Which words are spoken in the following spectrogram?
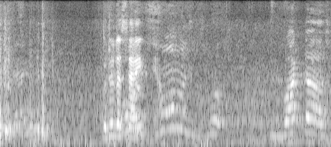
Okay. Put it aside. Oh, Yeah. So much butter.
